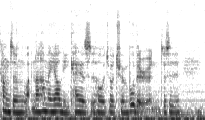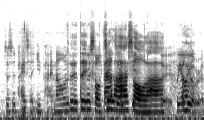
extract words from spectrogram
抗争完，然后他们要离开的时候，就全部的人就是。就是排成一排，然后对对，手搭拉手啦，对，不要有人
